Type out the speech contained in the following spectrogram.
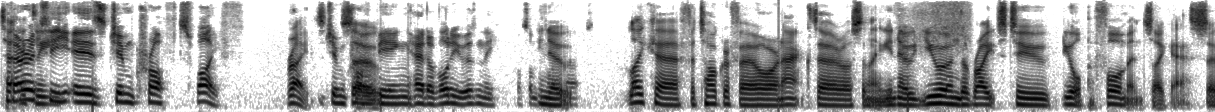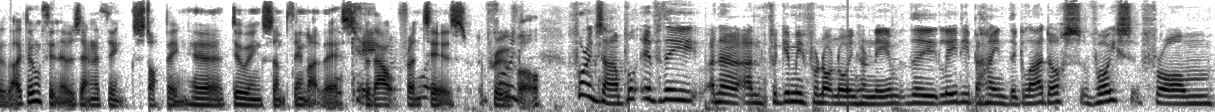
Verity is Jim Croft's wife. Right. Jim so, Croft being head of audio, isn't he? Or something you know, like, like a photographer or an actor or something, you know, you own the rights to your performance, I guess. So I don't think there was anything stopping her doing something like this okay, without Frontier's approval. For, for, example, if the and, uh, and forgive me for not knowing her name, the lady behind the GLaDOS voice from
